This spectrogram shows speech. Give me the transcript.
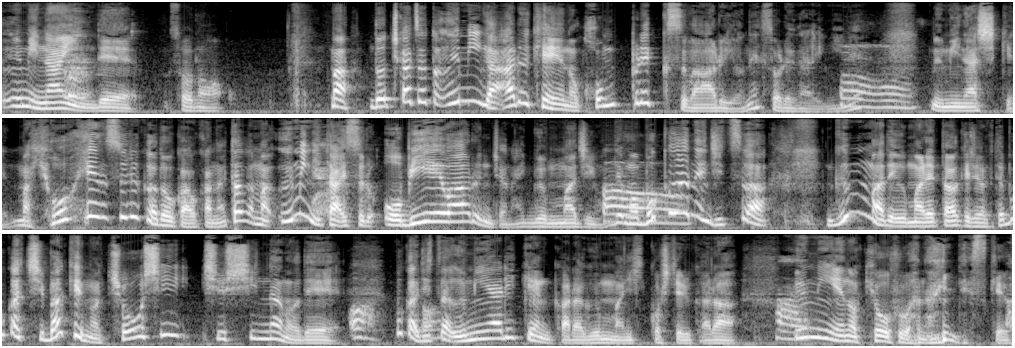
海ないんで、その、まあ、どっちかというと海がある系のコンプレックスはあるよね、それなりにうね。海なし県。まあ、表変するかどうかわかんない。ただ、まあ、海に対する怯えはあるんじゃない？群馬人は。でも僕はね、実は、群馬で生まれたわけじゃなくて、僕は千葉県の銚子出身なので、あ、僕は実は海あり県から群馬に引っ越してるから、はい海への恐怖はないんですけど、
